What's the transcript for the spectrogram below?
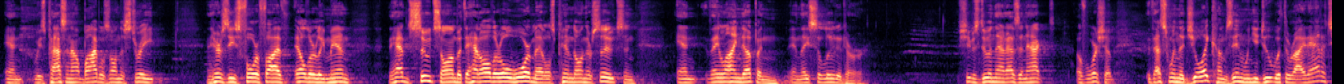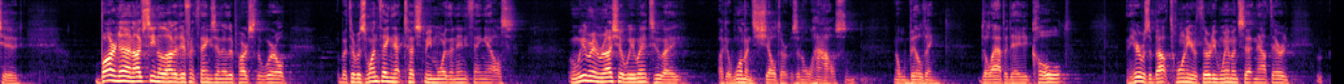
and we was passing out Bibles on the street. And here's these four or five elderly men. They had suits on, but they had all their old war medals pinned on their suits, and, and they lined up and, and they saluted her. She was doing that as an act of worship. That's when the joy comes in when you do it with the right attitude. Bar none, I've seen a lot of different things in other parts of the world, but there was one thing that touched me more than anything else. When we were in Russia, we went to a like a woman's shelter. It was an old house and an old building, dilapidated, cold. And here was about 20 or 30 women sitting out there in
